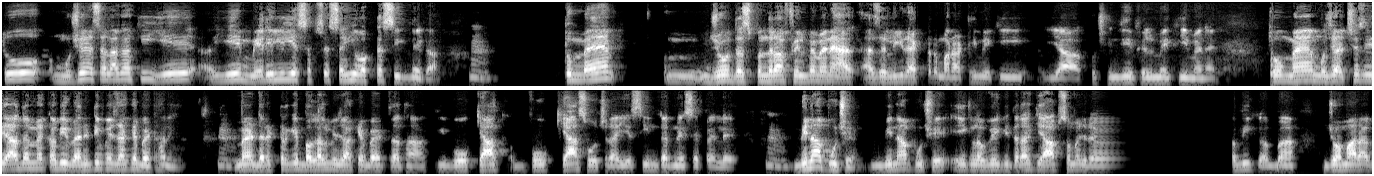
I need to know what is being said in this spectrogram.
तो मुझे ऐसा लगा कि ये ये मेरे लिए सबसे सही वक्त है सीखने का हम्म। तो मैं जो दस पंद्रह फ़िल्में मैंने as a lead actor Marathi में की या कुछ हिंदी फ़िल्में की मैंने तो मैं मुझे अच्छे से याद है मैं कभी वैनिटी में जाके बैठा नहीं। मैं डायरेक्टर के बगल में जाके बैठता था कि वो क्या वो क्या सोच रहा है ये सीन करने से पहले। बिना पूछे बिना पूछे एक लव्य की तरह कि आप समझ रहे हो। कभी जो हमारा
